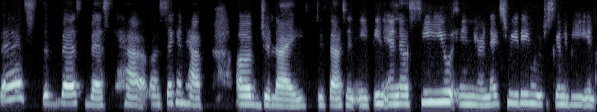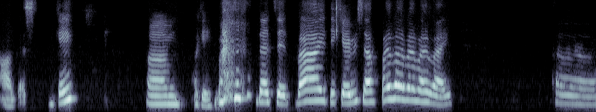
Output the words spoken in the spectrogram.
best, the best, best half, uh, second half of July 2018. And I'll see you in your next reading, which is going to be in August. Okay. Um, okay, that's it. Bye. Take care of yourself. Bye, bye, bye, bye, bye. Uh,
